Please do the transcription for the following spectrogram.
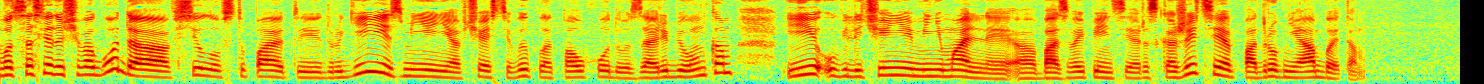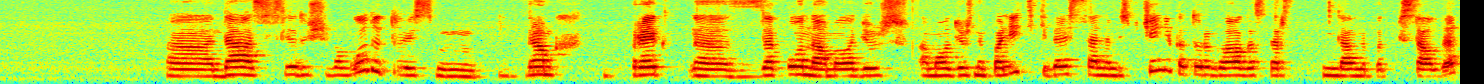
Вот со следующего года в силу вступают и другие изменения в части выплат по уходу за ребенком и увеличение минимальной э, базовой пенсии. Расскажите подробнее об этом. А, да, со следующего года, то есть в рамках проект э, закона о, молодежь, о молодежной политике да, социальном обеспечении, который глава государства недавно подписал, да,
